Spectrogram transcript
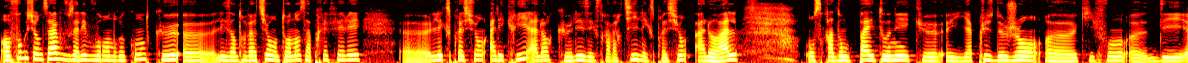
En fonction de ça, vous allez vous rendre compte que euh, les introvertis ont tendance à préférer euh, l'expression à l'écrit, alors que les extravertis, l'expression à l'oral. On sera donc pas étonné qu'il y a plus de gens euh, qui font des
